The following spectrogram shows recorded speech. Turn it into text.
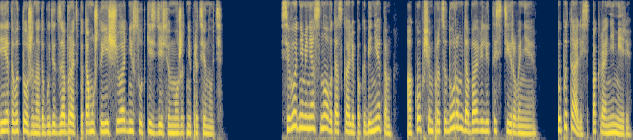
И этого тоже надо будет забрать, потому что еще одни сутки здесь он может не протянуть. Сегодня меня снова таскали по кабинетам, а к общим процедурам добавили тестирование. Попытались, по крайней мере.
